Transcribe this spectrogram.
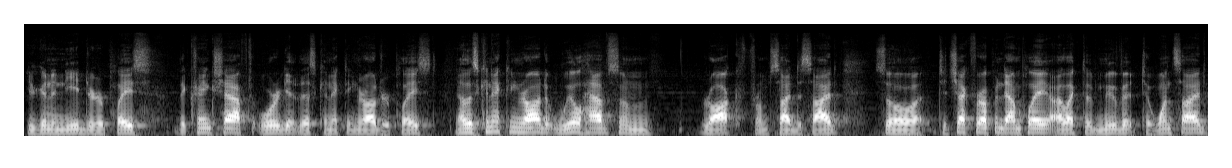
you're gonna need to replace the crankshaft or get this connecting rod replaced. Now this connecting rod will have some rock from side to side. So to check for up and down play, I like to move it to one side.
